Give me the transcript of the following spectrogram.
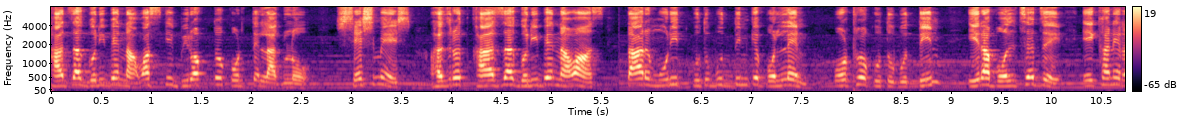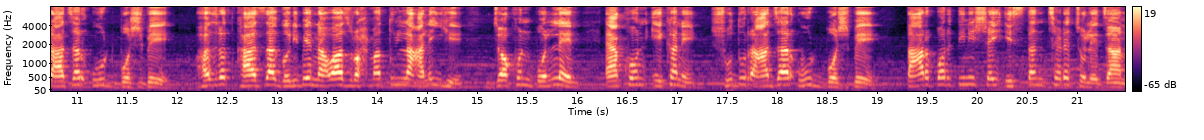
খাজা গরিবে নওয়াজকে বিরক্ত করতে লাগল। শেষমেশ হজরত খাজা গরিবে নওয়াজ তার মুরিদ কুতুবুদ্দিনকে বললেন, ওঠো কুতুবুদ্দিন, এরা বলছে যে এখানে রাজার উট বসবে। হজরত খাজা গরিবে নওয়াজ রহমাতুল্লাহ আলিহে যখন বললেন, এখন এখানে শুধু রাজার উট বসবে। তারপর তিনি সেই স্থান ছেড়ে চলে যান।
